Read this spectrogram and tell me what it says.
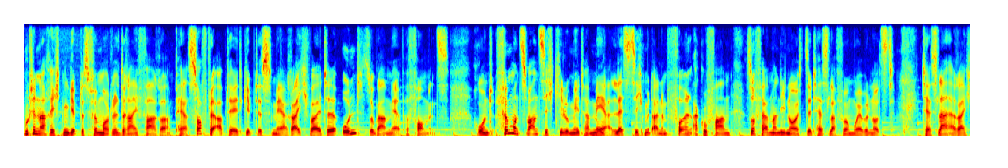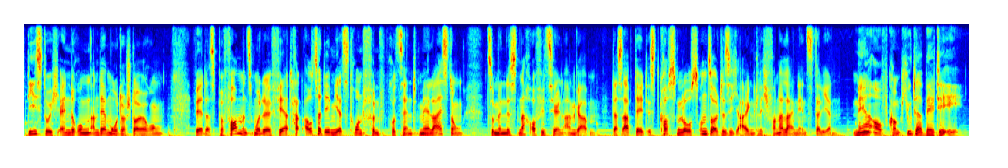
Gute Nachrichten gibt es für Model 3-Fahrer. Per Software-Update gibt es mehr Reichweite und sogar mehr Performance. Rund 25 Kilometer mehr lässt sich mit einem vollen Akku fahren, sofern man die neueste Tesla-Firmware benutzt. Tesla erreicht dies durch Änderungen an der Motorsteuerung. Wer das Performance-Modell fährt, hat außerdem jetzt rund 5% mehr Leistung, zumindest nach offiziellen Angaben. Das Update ist kostenlos und sollte sich eigentlich von alleine installieren. Mehr auf computerbelt.de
